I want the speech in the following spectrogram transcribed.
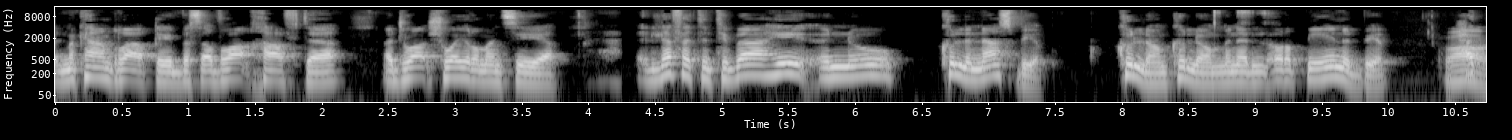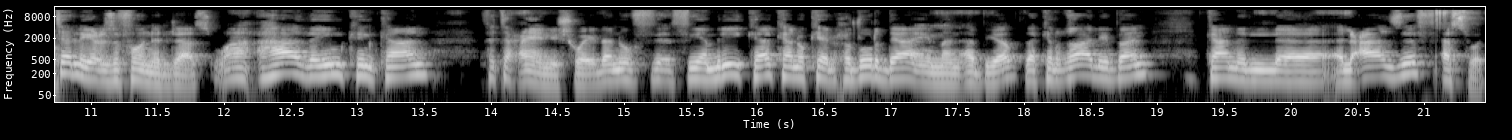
المكان راقي بس أضواء خافتة أجواء شوي رومانسية. لفت انتباهي إنه كل الناس بيض. كلهم كلهم من الأوروبيين البيض. واو. حتى اللي يعزفون الجاز. وهذا يمكن كان فتح عيني شوي لأنه في, أمريكا كان okay الحضور دائما أبيض لكن غالبا كان ال- العازف أسود.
